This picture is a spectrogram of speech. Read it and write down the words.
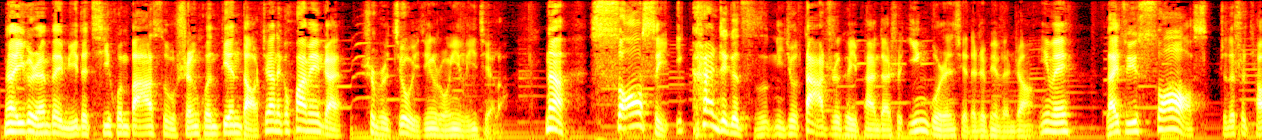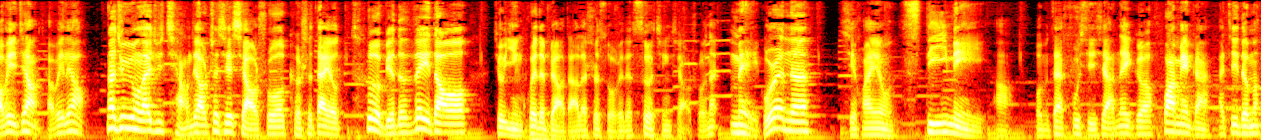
那一个人被迷得七荤八素、神魂颠倒，这样的一个画面感，是不是就已经容易理解了？那 saucy，一看这个词，你就大致可以判断是英国人写的这篇文章，因为来自于 sauce，指的是调味酱、调味料，那就用来去强调这些小说可是带有特别的味道哦，就隐晦的表达的是所谓的色情小说。那美国人呢？喜欢用 steamy 啊，我们再复习一下那个画面感，还记得吗？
